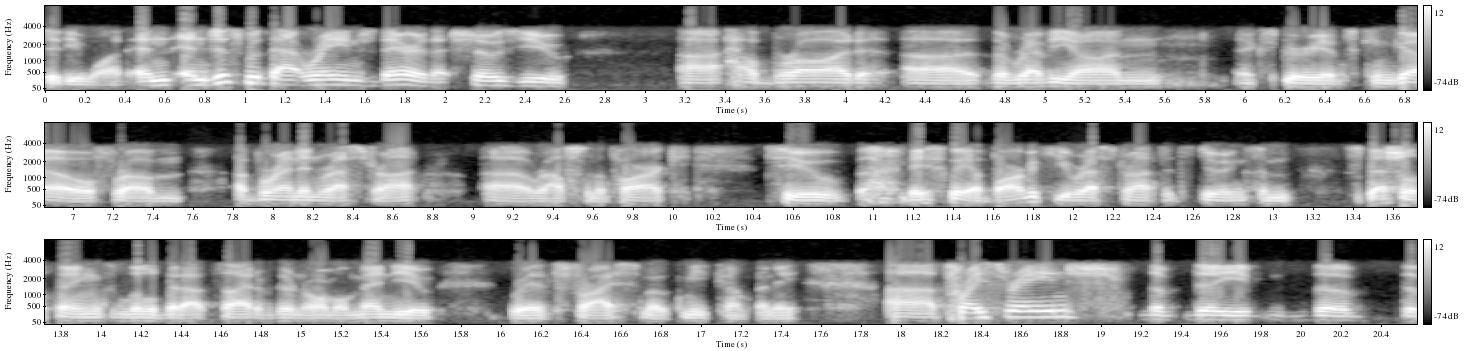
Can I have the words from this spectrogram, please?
city one, and and just with that range there, that shows you uh, how broad uh, the Réveillon experience can go from a Brennan restaurant, uh, Ralph's in the Park, to basically a barbecue restaurant that's doing some special things a little bit outside of their normal menu with Fry Smoked Meat Company. Uh, price range, the the the the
